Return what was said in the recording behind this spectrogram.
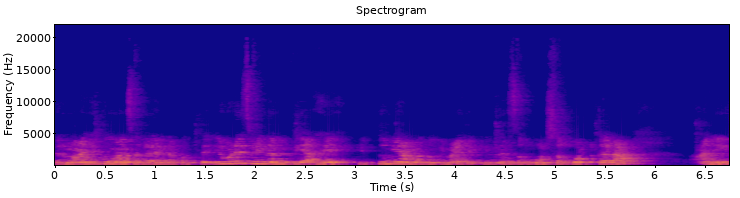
तर माझी तुम्हाला सगळ्यांना फक्त एवढीच विनंती आहे की तुम्ही आम्हा दोघी मायलेकींना सपोर्ट सपोर्ट करा आणि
